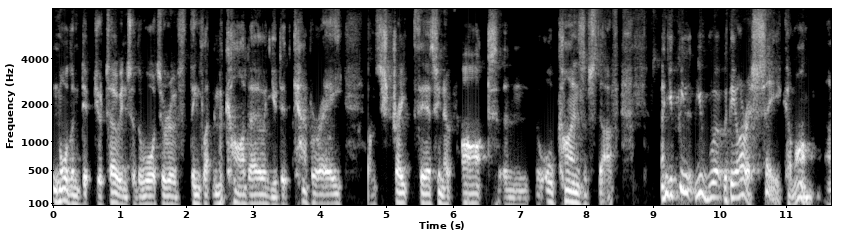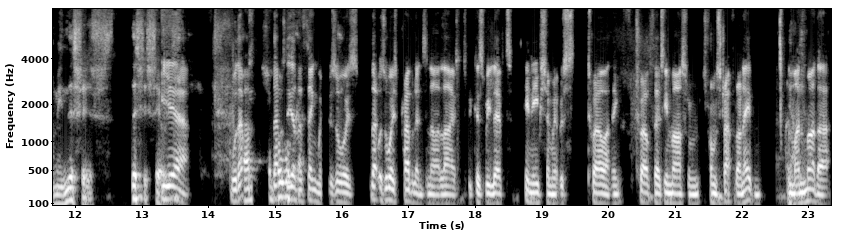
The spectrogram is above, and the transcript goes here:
more than dipped your toe into the water of things like the Mikado and you did cabaret, on straight theatre, you know, art and all kinds of stuff. And you've been you've worked with the RSC. Come on, I mean, this is this is serious. Yeah, well, that was, um, that was the other thing which was always that was always prevalent in our lives because we lived in Evesham. It was twelve, I think, 12, 13 miles from from Stratford on Avon, and my mother.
